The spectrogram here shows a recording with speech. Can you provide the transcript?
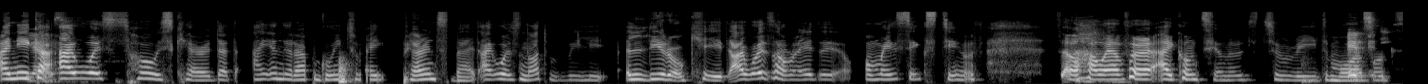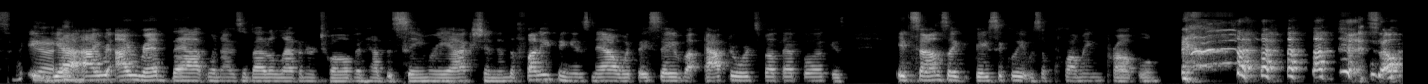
Anika, yes. I was so scared that I ended up going to my parents' bed. I was not really a little kid. I was already on my 16th. So, however, I continued to read more it's, books. Eh, yeah, yeah and- I, I read that when I was about 11 or 12 and had the same reaction. And the funny thing is now what they say about afterwards about that book is it sounds like basically it was a plumbing problem. so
